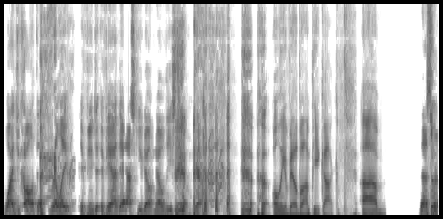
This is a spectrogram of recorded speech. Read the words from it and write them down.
Why'd you call it that? Really? If you if you had to ask, you don't know these two. Yeah. Only available on Peacock. Um, That's so right.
